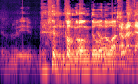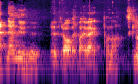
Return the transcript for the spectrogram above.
någon gång då och då. Ja, att, Ja, men, nej, nej, nu, nu, nu drar vi bara iväg på något. Skulle-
